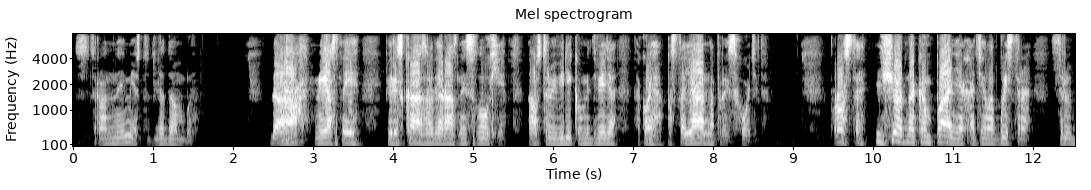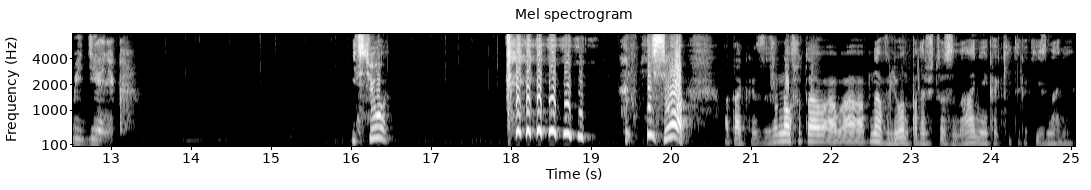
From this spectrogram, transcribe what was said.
Странное место для дамбы. Да, местные пересказывали разные слухи. На острове Великого Медведя такое постоянно происходит. Просто еще одна компания хотела быстро срубить денег. И все? И все? А так, журнал что-то обновлен. Подожди, что знания какие-то, какие знания?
